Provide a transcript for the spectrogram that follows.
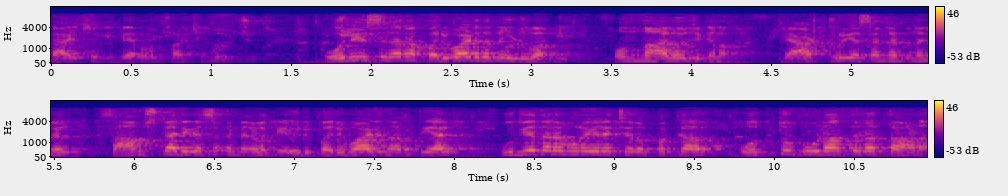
കാഴ്ചയ്ക്ക് കേരളം സാക്ഷ്യം വഹിച്ചു. പോലീസുകാർ ആ പരിപാടി തന്നെ ഒഴിവാക്കി. ഒന്ന് ആലോചിക്കണം രാഷ്ട്രീയ സംഘടനകൾ സാംസ്കാരിക സംഘടനകളൊക്കെ ഒരു പരിപാടി നടത്തിയാൽ പുതിയ തലമുറയിലെ ചെറുപ്പക്കാർ ഒത്തുകൂടാത്തിടത്താണ്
